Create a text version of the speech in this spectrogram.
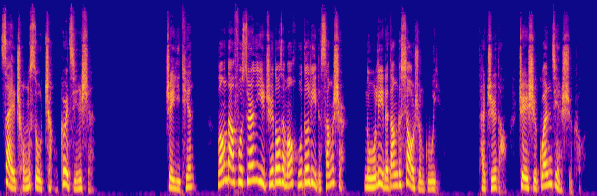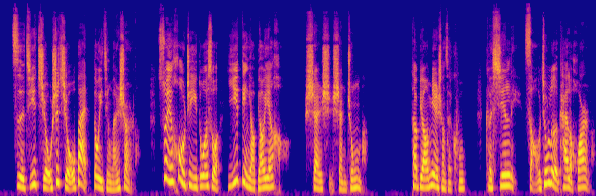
再重塑整个精神。这一天，王大富虽然一直都在忙胡德利的丧事儿，努力的当个孝顺姑爷，他知道这是关键时刻，自己九十九拜都已经完事儿了，最后这一哆嗦一定要表演好，善始善终嘛。他表面上在哭。可心里早就乐开了花了。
